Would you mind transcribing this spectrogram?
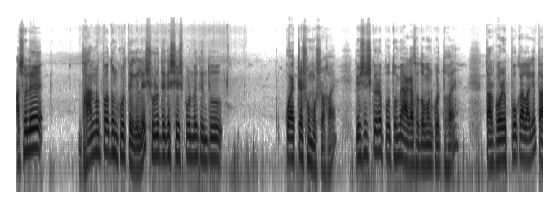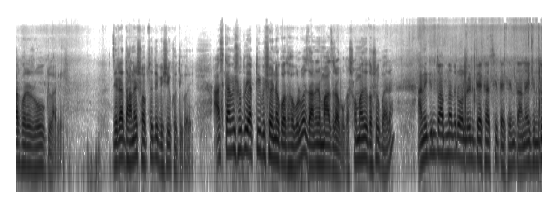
আসলে ধান উৎপাদন করতে গেলে শুরু থেকে শেষ পর্যন্ত কিন্তু কয়েকটা সমস্যা হয়। বিশেষ করে প্রথমে আগাছা দমন করতে হয়, তারপরে পোকা লাগে, তারপরে রোগ লাগে। যেটা ধানের সবচেয়ে বেশি ক্ষতি করে। আজকে আমি শুধু একটি বিষয় নিয়ে কথা বলব, ধানের মাজরা পোকা। সমাজে দর্শক ভাইরা, আমি কিন্তু আপনাদের অলরেডি দেখাচ্ছি, দেখেন ধানের কিন্তু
